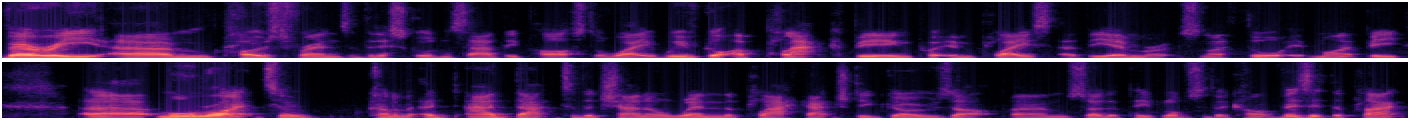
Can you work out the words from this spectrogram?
very um, close friends of the Discord and sadly passed away. We've got a plaque being put in place at the Emirates, and I thought it might be uh, more right to kind of add that to the channel when the plaque actually goes up, um, so that people obviously that can't visit the plaque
